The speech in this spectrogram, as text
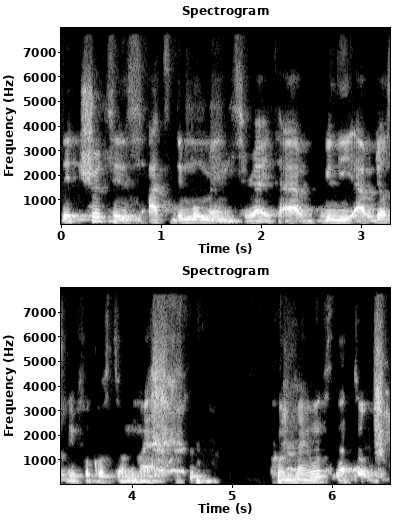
the truth is at the moment, right, I've really, I've just been focused on my, on my own startup.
